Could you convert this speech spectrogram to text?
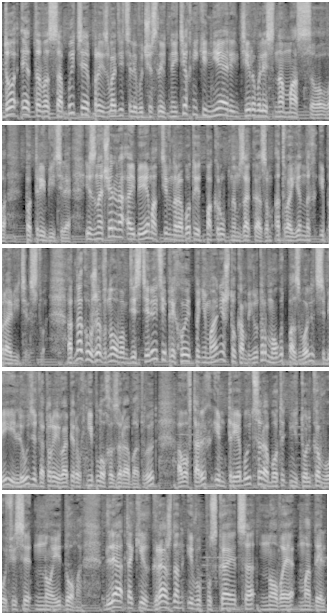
До этого события производители вычислительной техники не ориентировались на массового потребителя. Изначально IBM активно работает по крупным заказам от военных и правительства. Однако уже в новом десятилетии приходит понимание, что компьютер могут позволить себе и люди, которые, во-первых, неплохо зарабатывают, а во-вторых, им требуется работать не только в офисе, но и дома. Для таких граждан и выпускается новая модель.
